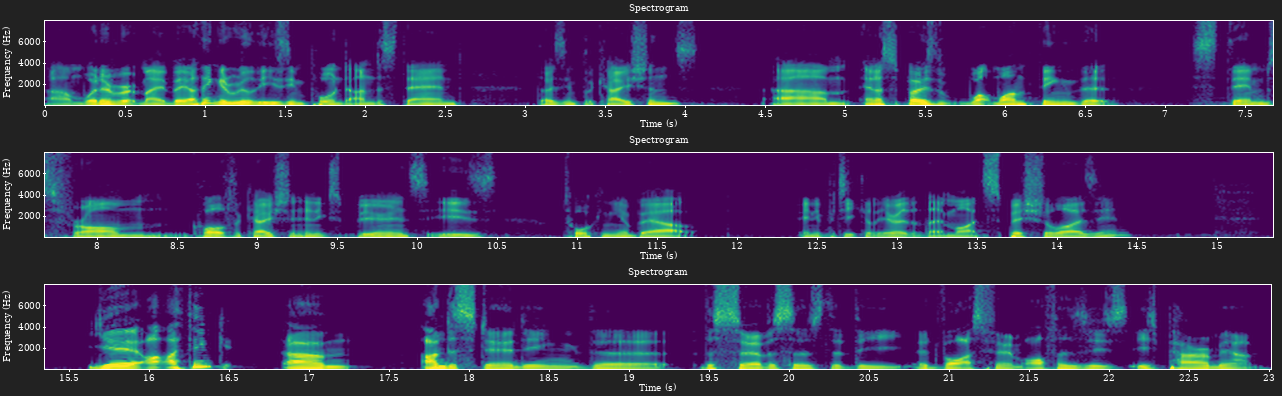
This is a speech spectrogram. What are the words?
um, whatever it may be. I think it really is important to understand those implications. Um, and I suppose one, one thing that stems from qualification and experience is talking about any particular area that they might specialize in. Yeah, I think um, understanding the the services that the advice firm offers is is paramount.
